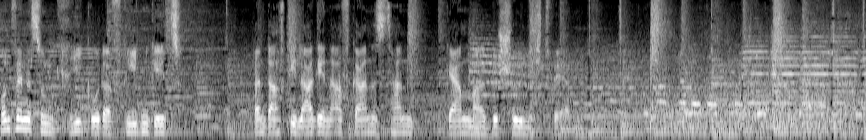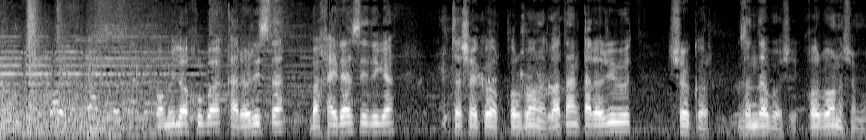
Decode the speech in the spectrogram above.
Und wenn es um Krieg oder Frieden geht, dann darf die Lage in Afghanistan gern mal beschönigt werden. فامیلا خوبه قراری است بخیر هستی دیگه؟ تشکر. قربانت. وطن قراری بود. شکر. زنده باشی. قربان شما.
